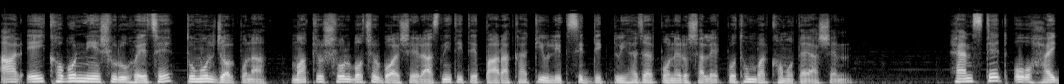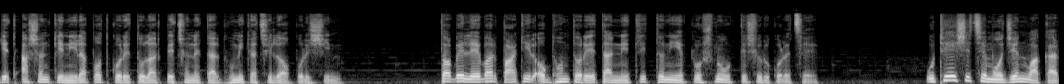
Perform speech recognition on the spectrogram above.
আর এই খবর নিয়ে শুরু হয়েছে তুমুল জল্পনা। মাত্র ষোল বছর বয়সে রাজনীতিতে পা রাখা টিউলিপ সিদ্দিক দুই হাজার পনেরো সালে প্রথমবার ক্ষমতায় আসেন। হ্যামস্টেড ও হাইগেট আসনকে নিরাপদ করে তোলার পেছনে তার ভূমিকা ছিল অপরিসীম। তবে লেবার পার্টির অভ্যন্তরে তার নেতৃত্ব নিয়ে প্রশ্ন উঠতে শুরু করেছে। উঠে এসেছে মোজেন ওয়াকার,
